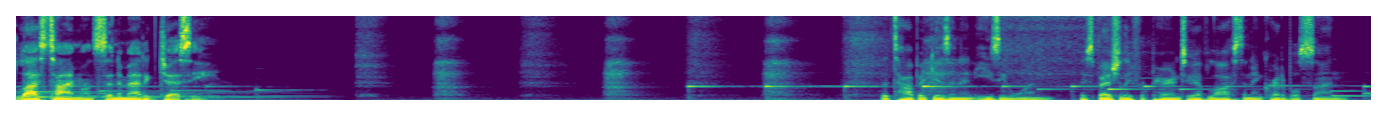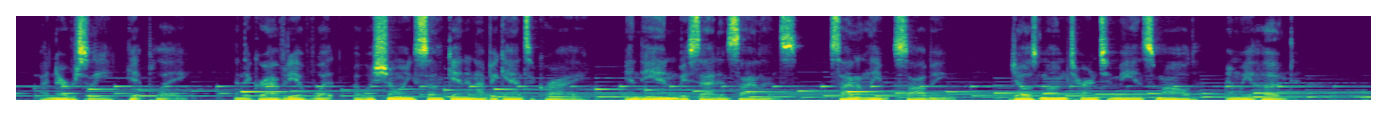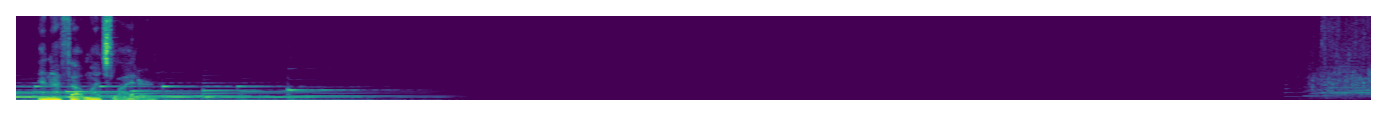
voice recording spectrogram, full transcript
Last time on Cinematic Jesse. The topic isn't an easy one, especially for parents who have lost an incredible son. I nervously hit play, and the gravity of what I was showing sunk in, and I began to cry. In the end, we sat in silence, silently sobbing. Joe's mom turned to me and smiled, and we hugged, and I felt much lighter.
